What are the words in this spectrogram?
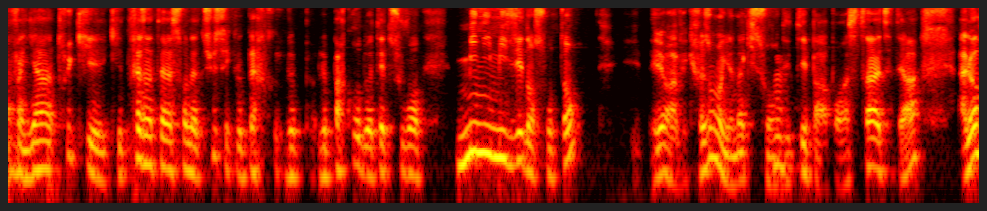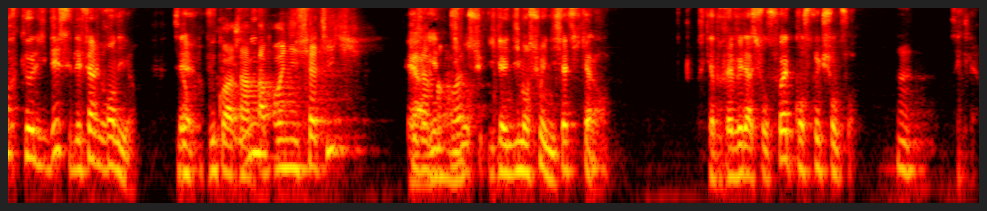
Enfin, il y a un truc qui est, qui est très intéressant là-dessus, c'est que le, le, parcours doit être souvent minimisé dans son temps. D'ailleurs, avec raison, il y en a qui sont endettés par rapport à ça, etc. Alors que l'idée, c'est de les faire grandir. C'est quoi C'est un parcours initiatique il, y a une dimension, initiatique alors. Parce qu'il y a de révélation de soi et de construction de soi. Hmm. C'est clair.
